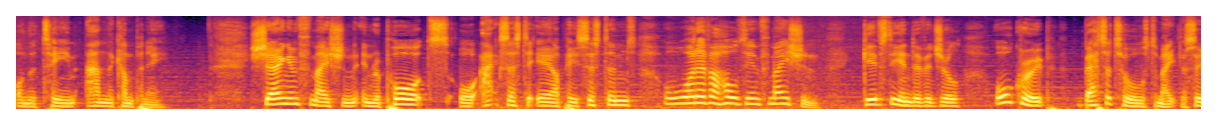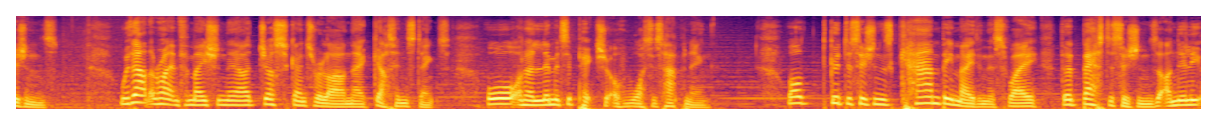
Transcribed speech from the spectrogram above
on the team and the company. Sharing information in reports or access to ERP systems or whatever holds the information gives the individual or group better tools to make decisions. Without the right information, they are just going to rely on their gut instincts or on a limited picture of what is happening. While good decisions can be made in this way, the best decisions are nearly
